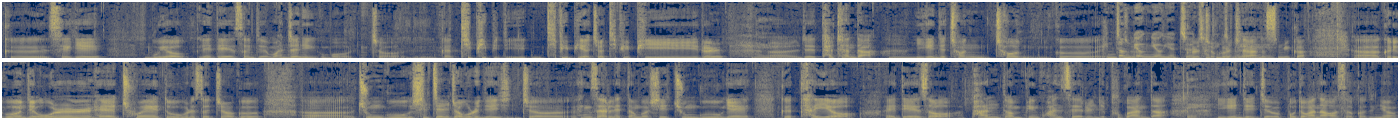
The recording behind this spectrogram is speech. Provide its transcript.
그 세계 무역에 대해서 이제 완전히 뭐 저 그러니까 TPP TPP였죠. TPP를 네. 어 이제 탈퇴한다. 이게 이제 첫첫그 행정 명령이었죠. 그렇죠. 첫 행정- 그렇지 예. 않았습니까? 아 그리고 이제 올해 초에도 그랬었죠. 그어 중국 실질적으로 이제 저 행사를 했던 것이 중국의 그 타이어에 대해서 반덤핑 관세를 이제 부과한다. 네. 이게 이제 저 보도가 나왔었거든요.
